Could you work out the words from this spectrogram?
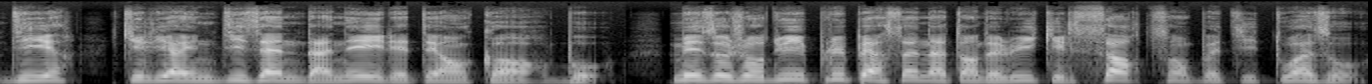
Dire qu'il y a une dizaine d'années il était encore beau. Mais aujourd'hui, plus personne n'attend de lui qu'il sorte son petit oiseau,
